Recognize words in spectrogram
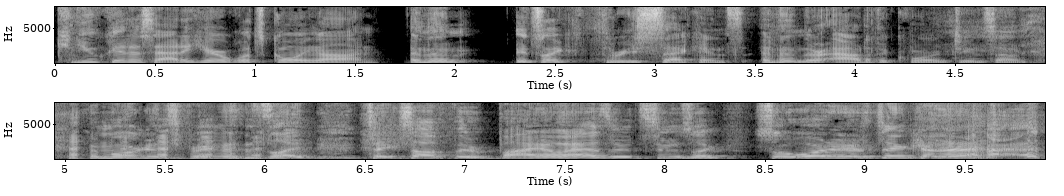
"Can you get us out of here? What's going on?" And then. It's like three seconds, and then they're out of the quarantine zone. And Morgan Freeman's like takes off their biohazard suit. He's like, "So what do you think of that?"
